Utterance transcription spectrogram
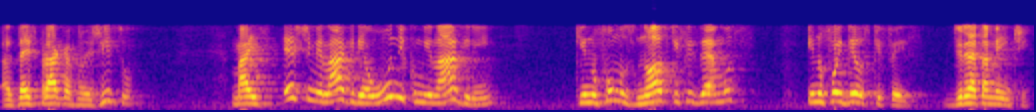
as dez pragas no Egito. Mas este milagre é o único milagre que não fomos nós que fizemos e não foi Deus que fez diretamente.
